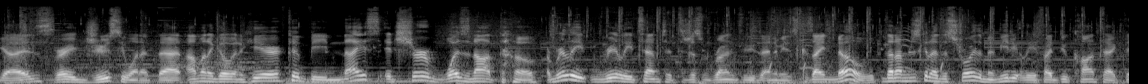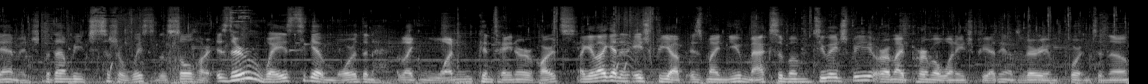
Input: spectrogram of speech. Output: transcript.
guys. Very juicy one at that. I'm gonna go in here. Could be nice. It sure was not though. I'm really, really tempted to just run into these enemies because I know that I'm just gonna destroy them immediately if I do contact damage. But that would be such a waste of the soul heart. Is there ways to get more than like one container of hearts? Like if I get an HP up, is my new maximum 2 HP or am I perma 1 HP? I think that's very important to know.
